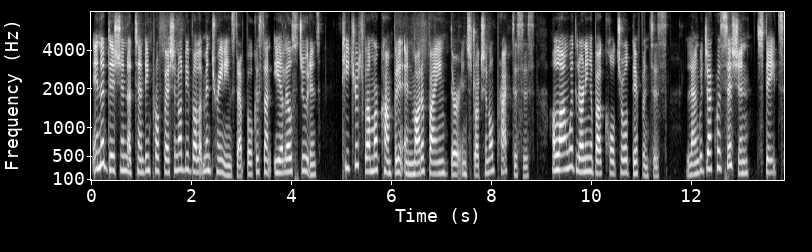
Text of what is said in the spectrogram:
In addition, attending professional development trainings that focused on ELL students, teachers felt more confident in modifying their instructional practices, along with learning about cultural differences, language acquisition, states,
